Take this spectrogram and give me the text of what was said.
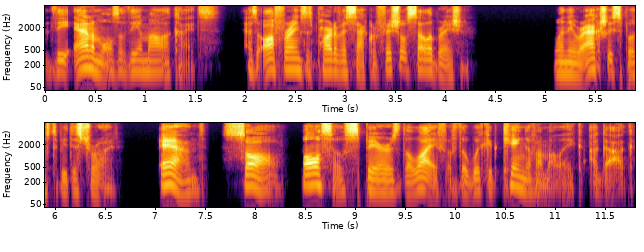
the animals of the Amalekites as offerings as part of a sacrificial celebration when they were actually supposed to be destroyed. And Saul also spares the life of the wicked king of Amalek, Agag.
